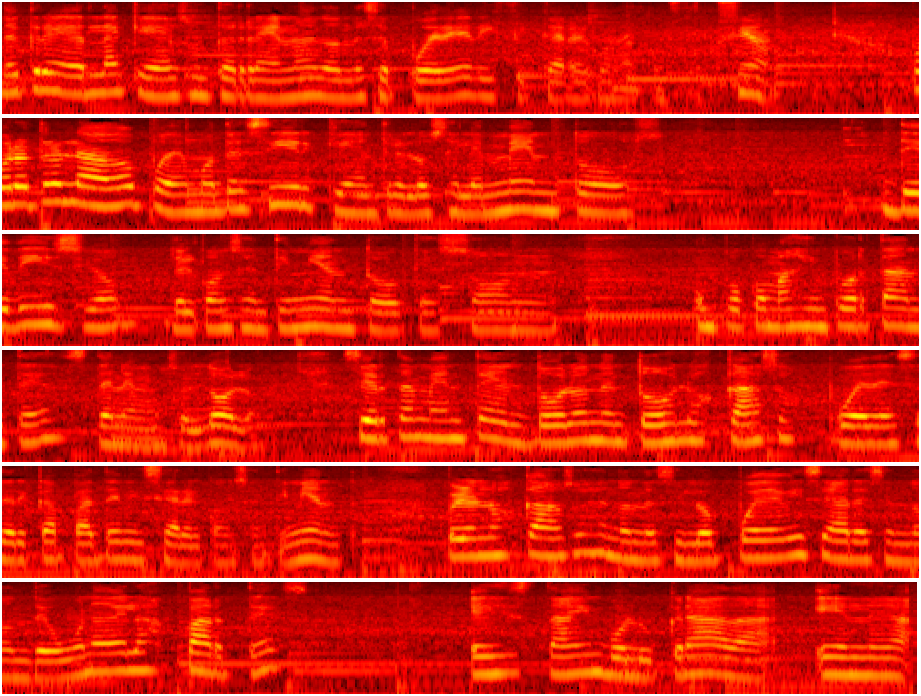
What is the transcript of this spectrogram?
de creerla que es un terreno en donde se puede edificar alguna construcción. Por otro lado, podemos decir que entre los elementos de vicio del consentimiento que son un poco más importantes tenemos el dolo. Ciertamente el dolo no en todos los casos puede ser capaz de viciar el consentimiento, pero en los casos en donde sí lo puede viciar es en donde una de las partes está involucrada en la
